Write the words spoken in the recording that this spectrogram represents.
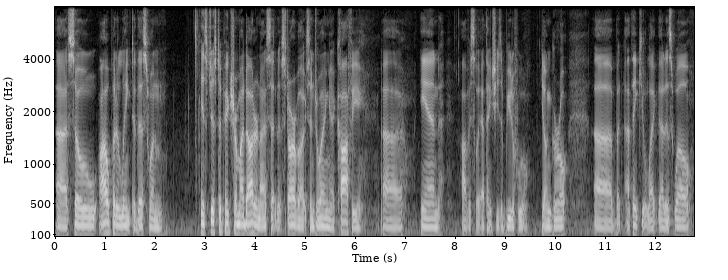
Uh, so I'll put a link to this one. It's just a picture of my daughter and I sitting at Starbucks enjoying a coffee, uh, and obviously I think she's a beautiful young girl. Uh, but I think you'll like that as well.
